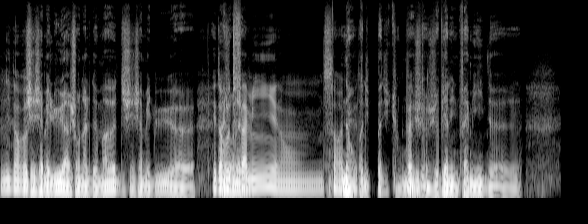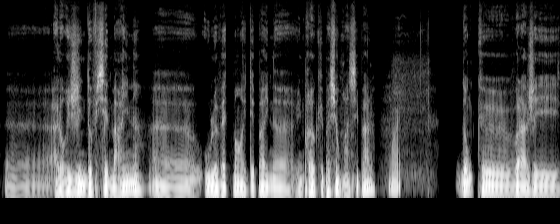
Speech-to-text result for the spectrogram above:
Ni dans votre... J'ai jamais lu un journal de mode, j'ai jamais lu. Euh, et dans votre famille et dans... Non, pas du, pas du, tout. je, viens d'une famille de à l'origine d'officiers de marine, où le vêtement n'était pas une, une, préoccupation principale. Ouais. Donc voilà, j'ai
